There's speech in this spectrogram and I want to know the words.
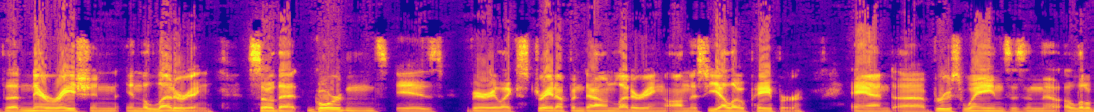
the narration in the lettering. So that gordon's is very like straight up and down lettering on this yellow paper and uh, Bruce Wayne's is in the, a little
